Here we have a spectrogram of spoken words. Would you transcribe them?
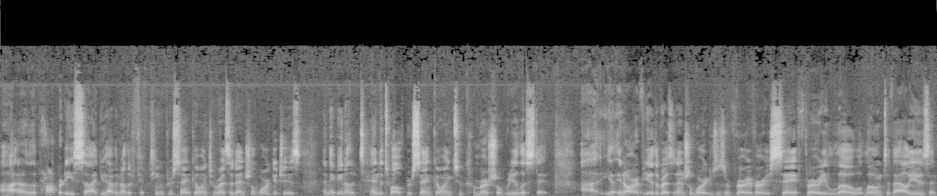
Uh, and on the property side, you have another 15 percent going to residential mortgages, and maybe another 10 to 12 percent going to commercial real estate. Uh, you know, in our view, the residential mortgages are very, very safe, very low loan to values, and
